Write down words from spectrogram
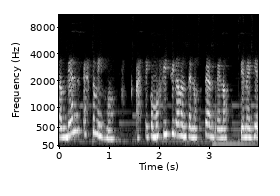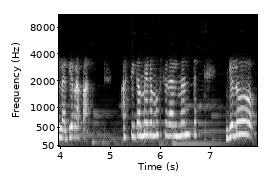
también esto mismo, así como físicamente nos centra y nos tiene aquí en la tierra paz, así también emocionalmente, yo lo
